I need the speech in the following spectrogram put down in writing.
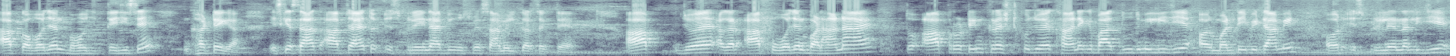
आपका वज़न बहुत तेज़ी से घटेगा। इसके साथ आप चाहें तो स्प्रेना भी उसमें शामिल कर सकते हैं। आप जो है, अगर आपको वज़न बढ़ाना है तो आप प्रोटीन क्रस्ट को जो है, खाने के बाद दूध में लीजिए और मल्टीविटामिन और स्प्रिलेना लीजिए,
